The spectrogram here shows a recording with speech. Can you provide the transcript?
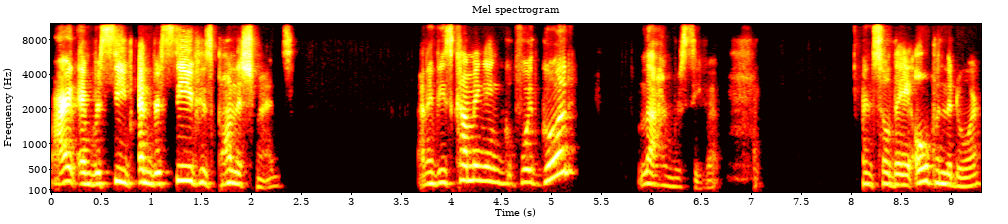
Right? And receive and receive his punishment. And if he's coming in with good, let him receive it. And so they open the door,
